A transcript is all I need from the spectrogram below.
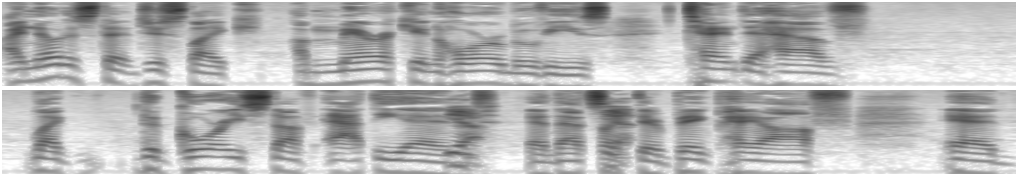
I noticed that just like American horror movies tend to have like the gory stuff at the end, Yeah. and that's like Yeah. their big payoff. And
